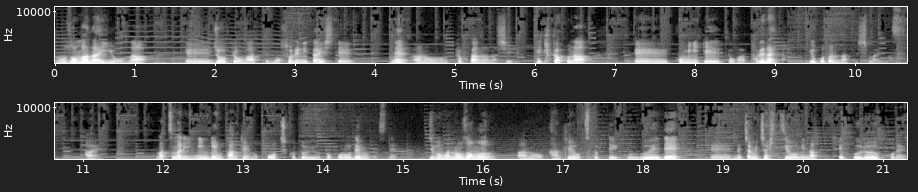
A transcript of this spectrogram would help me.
う、望まないような、えー、状況があっても、それに対して、ね、あの、極端な話、的確な、えー、コミュニケートが取れないということになってしまいます。はい。まあ、つまり人間関係の構築というところでもですね、自分が望むあの関係を作っていく上で、えー、めちゃめちゃ必要になってくる、これ、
